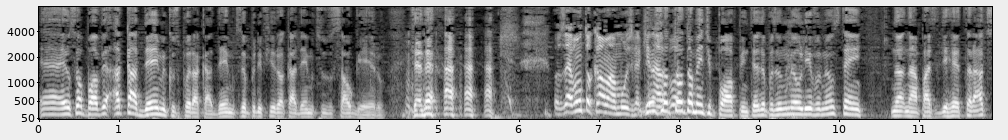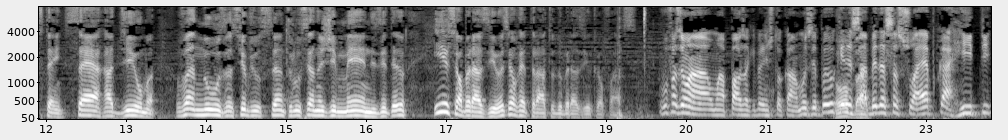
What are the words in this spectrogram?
É, eu sou pop. Acadêmicos por acadêmicos, eu prefiro acadêmicos do Salgueiro. Entendeu? Ô Zé, vamos tocar uma música aqui eu na sou totalmente pop, entendeu? Por exemplo, no meu livro mesmo tem, na, na parte de retratos tem Serra, Dilma, Vanusa, Silvio Santos, Luciana Gimenez, entendeu? Isso é o Brasil, esse é o retrato do Brasil que eu faço. Vou fazer uma, uma pausa aqui pra gente tocar uma música. Depois eu queria Oba. saber dessa sua época hippie.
